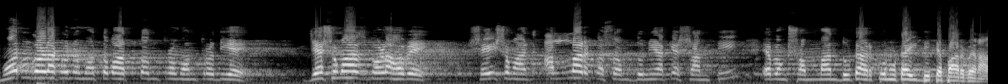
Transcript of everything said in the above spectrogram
মন গড়া কোনো মতবাদ, তন্ত্র, মন্ত্র দিয়ে যে সমাজ গড়া হবে, সেই সমাজ আল্লাহর কসম দুনিয়াকে শান্তি এবং সম্মান দুটার কোনোটাই দিতে পারবে না।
